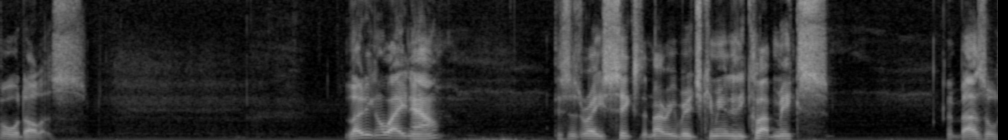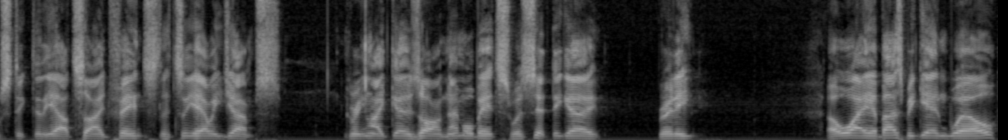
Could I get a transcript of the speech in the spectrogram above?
$4. Loading away now. This is race six, the Murray Bridge Community Club mix. And Buzz will stick to the outside fence. Let's see how he jumps. Green light goes on. No more bets. We're set to go. Ready? Away. A buzz began well.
